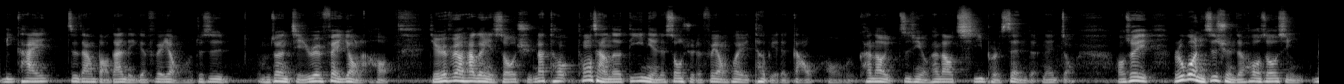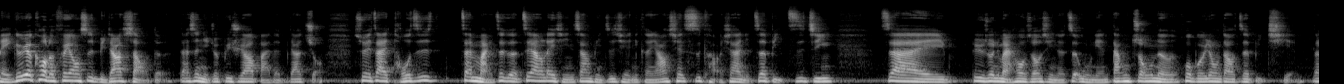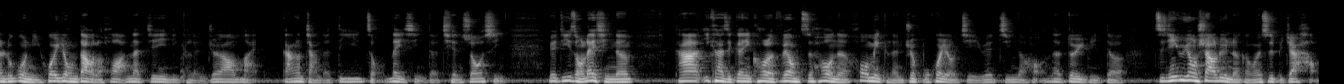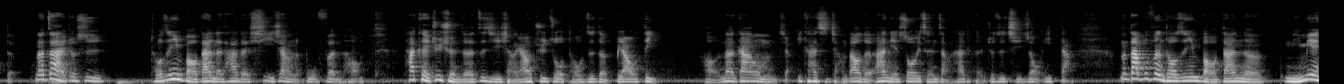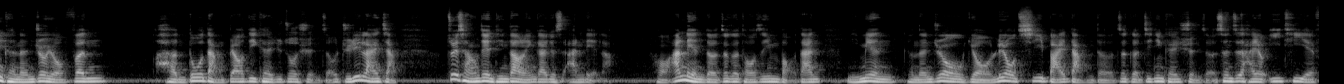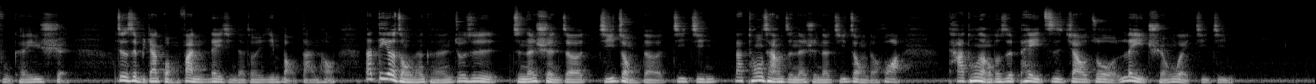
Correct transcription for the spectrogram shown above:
离开这张保单的一个费用，就是我们算解约费用了哈。解约费用他跟你收取，那通通常呢，第一年的收取的费用会特别的高哦。看到之前有看到七 percent 的那种哦，所以如果你是选择后收型，每个月扣的费用是比较少的，但是你就必须要摆的比较久。所以在投资在买这个这样类型商品之前，你可能要先思考一下，你这笔资金在比如说你买后收型的这五年当中呢，会不会用到这笔钱？那如果你会用到的话，那建议你可能就要买。刚刚讲的第一种类型的前收型，因为第一种类型呢，它一开始跟你扣了费用之后呢，后面可能就不会有解约金了哈。那对于你的资金运用效率呢，可能会是比较好的。那再来就是投资型保单的它的细项的部分哈。它可以去选择自己想要去做投资的标的。好，那刚刚我们讲一开始讲到的按年收益成长，它可能就是其中一档。那大部分投资型保单呢，里面可能就有分很多档标的可以去做选择。举例来讲，最常见听到的应该就是安联啦。好，安联的这个投资型保单里面可能就有六七百档的这个基金可以选择，甚至还有 ETF 可以选，这是比较广泛类型的投资型保单哈。那第二种呢，可能就是只能选择几种的基金，那通常只能选择几种的话，它通常都是配置叫做类权委基金。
